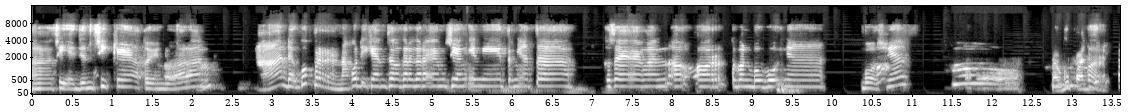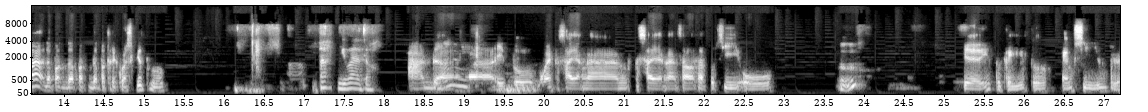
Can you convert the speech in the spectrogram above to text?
eh, si agency ke atau yang jualan. Ada, gue pernah kok di cancel gara-gara MC yang ini ternyata kesayangan uh, or teman bobonya bosnya. oh nah gue pernah juga ah, dapat dapat dapat request gitu Ah gimana tuh? Ada nih? eh, itu pokoknya kesayangan kesayangan salah satu CEO Hmm. ya itu kayak gitu MC juga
